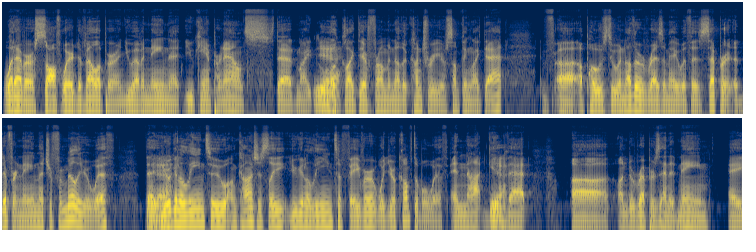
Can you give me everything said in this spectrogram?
whatever a software developer and you have a name that you can't pronounce that might look like they're from another country or something like that uh, opposed to another resume with a separate a different name that you're familiar with that Yeah. you're going to lean to unconsciously you're going to lean to favor what you're comfortable with and not give Yeah. that uh, underrepresented name a,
